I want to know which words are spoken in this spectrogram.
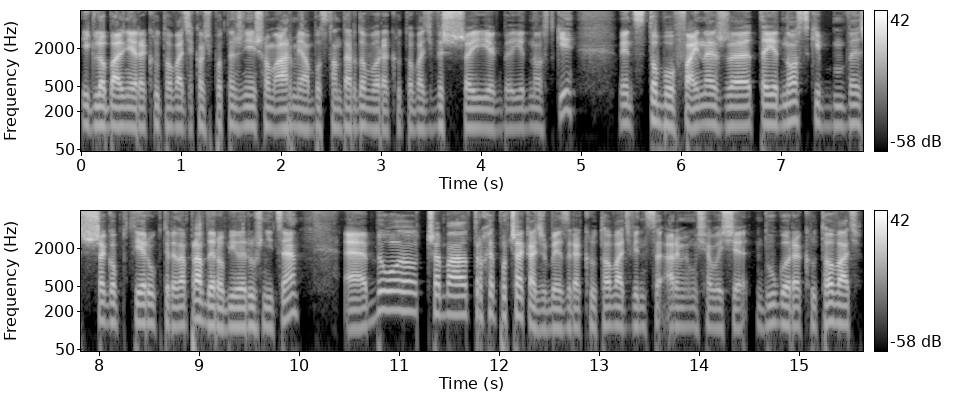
i globalnie rekrutować jakąś potężniejszą armię albo standardowo rekrutować wyższej jakby jednostki. Więc to było fajne, że te jednostki wyższego tieru, które naprawdę robiły różnicę, e, było trzeba trochę poczekać, żeby je zrekrutować, więc armie musiały się długo rekrutować.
